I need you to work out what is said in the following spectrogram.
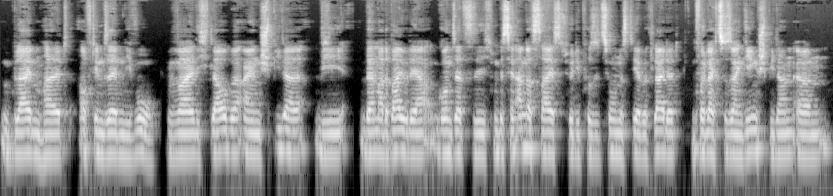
bleiben halt auf demselben Niveau. Weil ich glaube, ein Spieler wie Bam Adebayo, der grundsätzlich ein bisschen anders heißt für die Position ist, die er bekleidet, im Vergleich zu seinen Gegenspielern, ähm,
